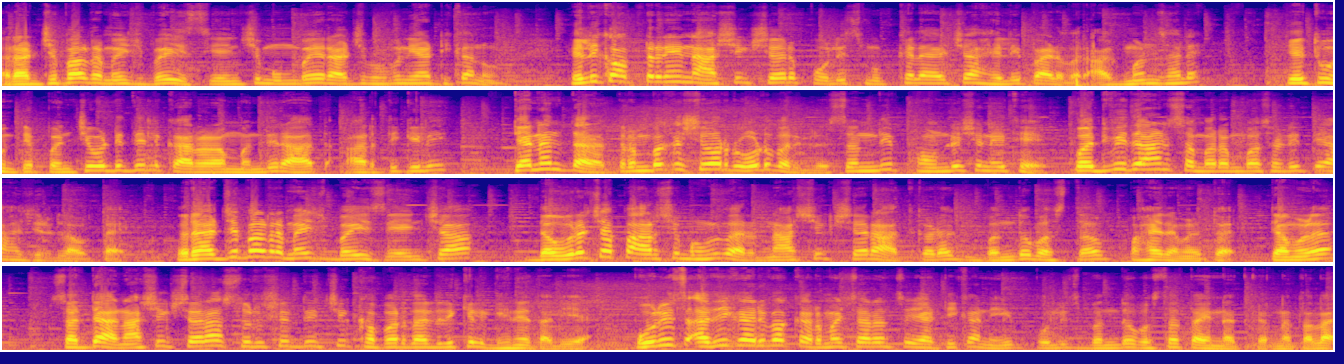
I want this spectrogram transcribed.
राज्यपाल रमेश बैस यांची मुंबई राजभवन या ठिकाणून. हेलिकॉप्टरने नाशिक शहर पोलीस मुख्यालयाच्या हेलिपॅडवर आगमन झाले तेथून ते पंचवटीतील काराराम मंदिरात आरती केली. त्यानंतर त्र्यंबकेश्वर रोडवरील संदीप फाउंडेशन येथे पदवीदान समारंभासाठी ते हजेरी लावत आहे राज्यपाल रमेश बैस यांच्या दौऱ्याच्या पार्श्वभूमीवर नाशिक शहरात कडक बंदोबस्त पाहायला मिळतोय. त्यामुळे सध्या नाशिक शहरात सुरक्षितेची खबरदारी देखील घेण्यात आली आहे. पोलीस अधिकारी व कर्मचाऱ्यांचा या ठिकाणी पोलीस बंदोबस्त तैनात करण्यात आला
